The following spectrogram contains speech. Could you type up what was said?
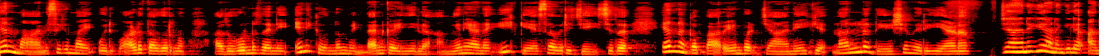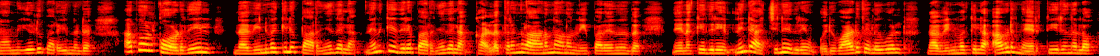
ഞാൻ മാനസികമായി ഒരുപാട് തകർന്നു. അതുകൊണ്ട് തന്നെ എനിക്കൊന്നും മിണ്ടാൻ കഴിഞ്ഞില്ല. അങ്ങനെയാണ് ഈ കേസ് അവർ ജയിച്ചത്. എന്നൊക്കെ പറയുമ്പോൾ ജാനകിക്ക് നല്ല ദേഷ്യം വരികയാണ്. ജാനകിയാണെങ്കിൽ അനാമികയോട് പറയുന്നുണ്ട് അപ്പോൾ കോടതിയിൽ നവീൻ വക്കീൽ പറഞ്ഞതെല്ലാം നിനക്കെതിരെ പറഞ്ഞതെല്ലാം കള്ളത്തരങ്ങളാണെന്നാണോ നീ പറയുന്നത്? നിനക്കെതിരെയും നിന്റെ അച്ഛനെതിരെയും ഒരുപാട് തെളിവുകൾ നവീൻ വക്കീൽ അവിടെ നിരത്തിയിരുന്നല്ലോ.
